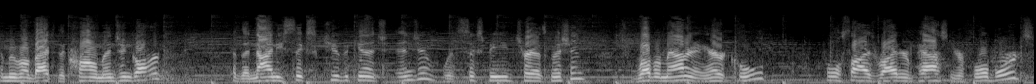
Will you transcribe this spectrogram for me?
And move on back to the chrome engine guard. And the 96 cubic inch engine with six speed transmission. It's rubber mounted and air cooled. Full size rider and passenger floorboards.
